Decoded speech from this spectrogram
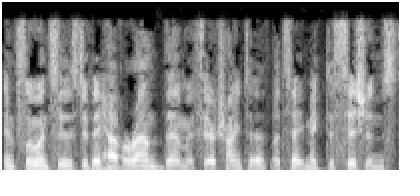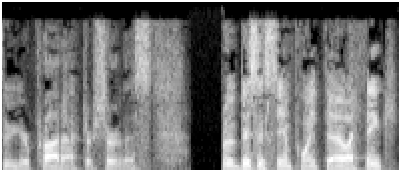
influences do they have around them if they're trying to, let's say, make decisions through your product or service. From a business standpoint, though, I think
